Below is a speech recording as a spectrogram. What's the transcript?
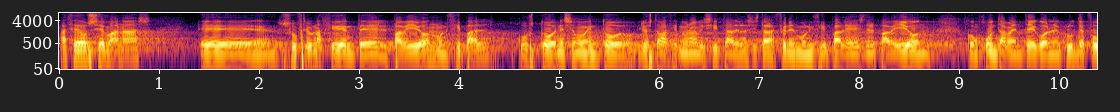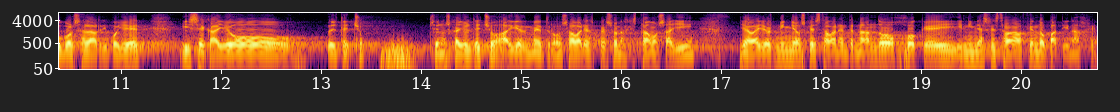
Hace dos semanas eh, sufrió un accidente el pabellón municipal. Justo en ese momento yo estaba haciendo una visita de las instalaciones municipales del pabellón conjuntamente con el Club de Fútbol Sala Ripollet y se cayó el techo. Se nos cayó el techo a 10 metros a varias personas que estábamos allí y a varios niños que estaban entrenando hockey y niñas que estaban haciendo patinaje.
